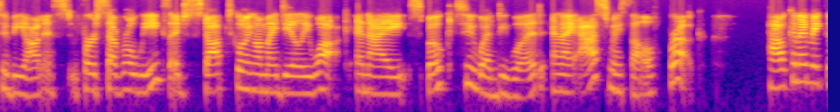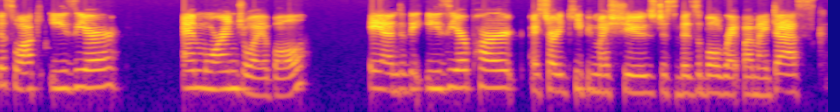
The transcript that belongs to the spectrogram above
to be honest for several weeks. I just stopped going on my daily walk and I spoke to Wendy Wood and I asked myself, Brooke, how can I make this walk easier and more enjoyable? And the easier part, I started keeping my shoes just visible right by my desk.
